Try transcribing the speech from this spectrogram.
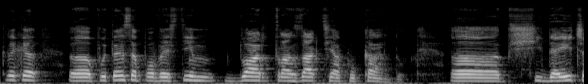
Cred că uh, putem să povestim doar tranzacția cu cardul. Uh, și de aici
